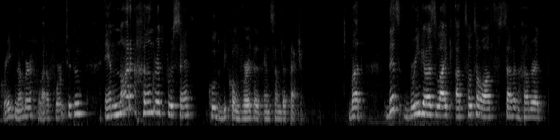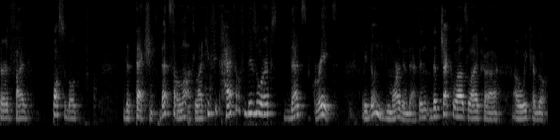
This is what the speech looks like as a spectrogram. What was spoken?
great number, a lot of work to do. And not 100% could be converted in some detection. But this brings us like a total of 735 possible detections. That's a lot. Like if half of this works, that's great. We don't need more than that. And the check was like uh, a week ago.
